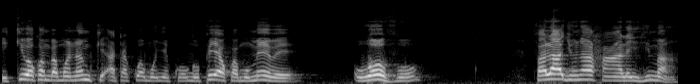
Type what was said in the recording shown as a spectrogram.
ikiwa kwamba mwanamke atakuwa mwenye kuogopea kwa mumewe uovu fala junaha alaihima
